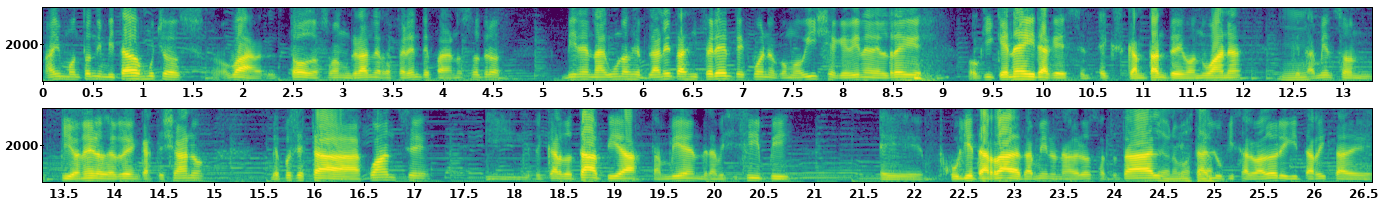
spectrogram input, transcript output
hay un montón de invitados, muchos, todos son grandes referentes para nosotros. Vienen algunos de planetas diferentes, bueno, como Ville, que viene del reggae, o Quique Neira, que es el ex cantante de Gondwana, que mm. también son pioneros del reggae en castellano. Después está Juanse y Ricardo Tapia, también de la Mississippi. Eh, Julieta Rada, también una grosa total. Está Luqui Salvador y guitarrista de,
